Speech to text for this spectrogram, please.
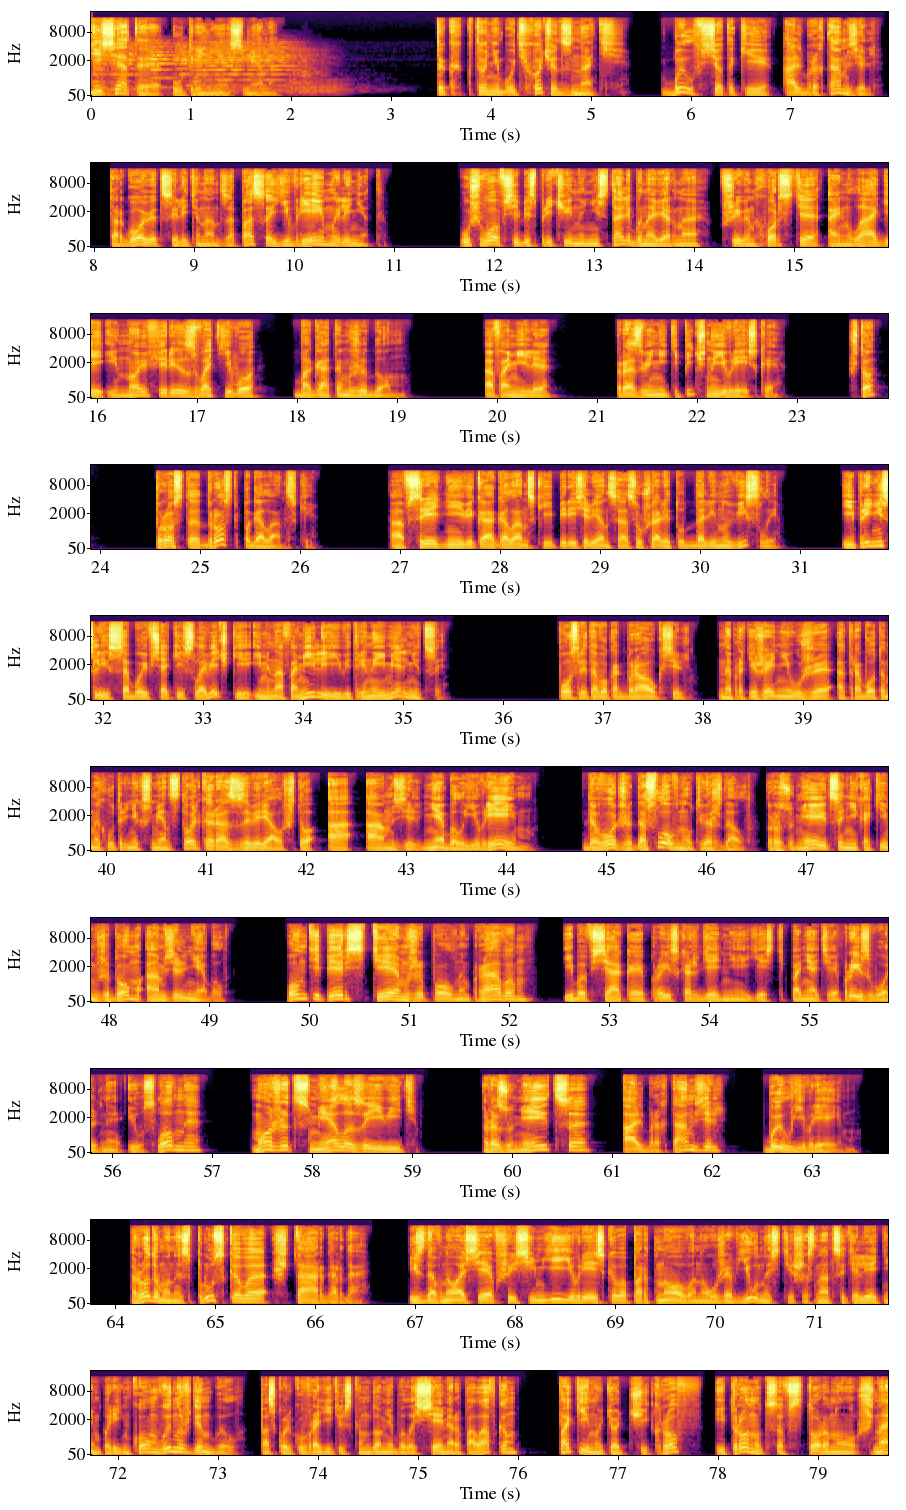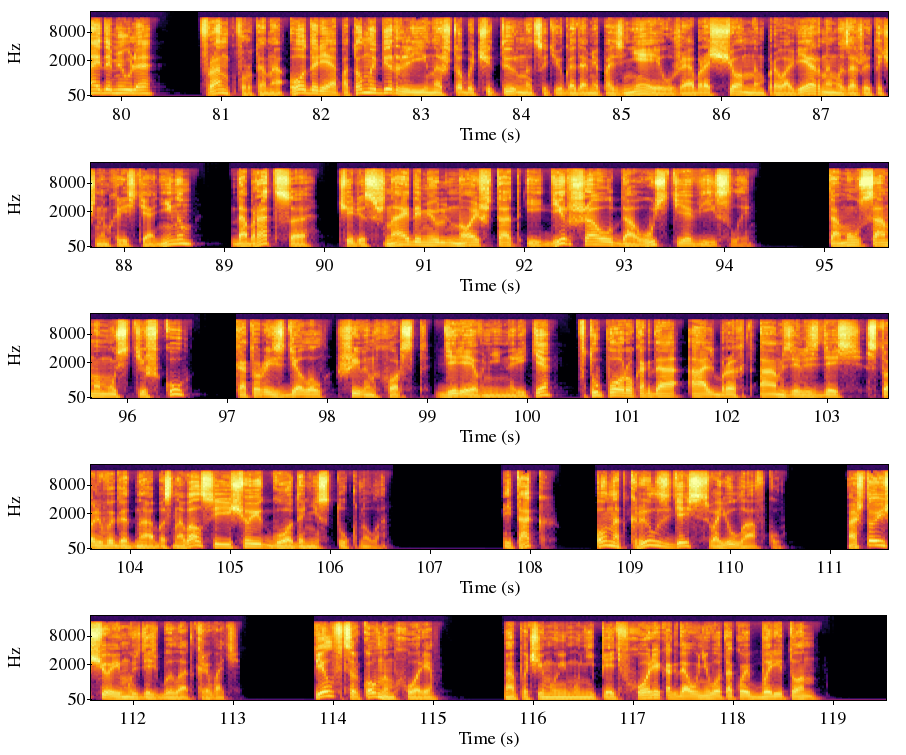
Десятая утренняя смена. Так кто-нибудь хочет знать, был все-таки Альбрехт Амзель, торговец и лейтенант запаса, евреем или нет? Уж вовсе без причины не стали бы, наверное, в Шивенхорсте, Айнлаге и Нойфере звать его «богатым жидом». А фамилия? Разве не типично еврейская? Что? Просто дрозд по-голландски? А в средние века голландские переселенцы осушали тут долину Вислы и принесли с собой всякие словечки, имена фамилии ветряные мельницы. После того, как Брауксель на протяжении уже отработанных утренних смен столько раз заверял, что А. Амзель не был евреем, да вот же дословно утверждал, разумеется, никаким жидом Амзель не был. Он теперь с тем же полным правом ибо всякое происхождение есть понятие произвольное и условное, может смело заявить. Разумеется, Альбрехт Амзель был евреем. Родом он из прусского Штаргарда, из давно осевшей семьи еврейского портного, но уже в юности 16-летним пареньком вынужден был, поскольку в родительском доме было семеро по лавкам, покинуть отчий кров и тронуться в сторону Шнайдемюля, Франкфурта на Одере, а потом и Берлина, чтобы 14 годами позднее, уже обращенным правоверным и зажиточным христианином, добраться через Шнайдемюль, Нойштадт и Диршау до устья Вислы. Тому самому стежку, который сделал Шивенхорст деревней на реке, в ту пору, когда Альбрехт Амзель здесь столь выгодно обосновался, еще и года не стукнуло. Итак, он открыл здесь свою лавку. А что еще ему здесь было открывать? Пел в церковном хоре. А почему ему не петь в хоре, когда у него такой баритон?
